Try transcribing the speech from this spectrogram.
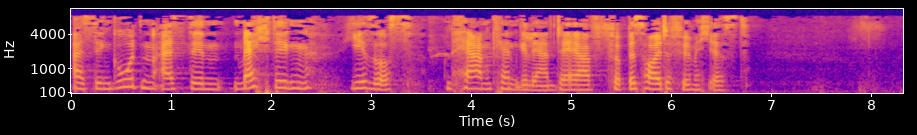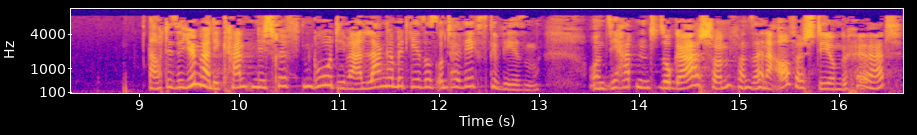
als den guten, als den mächtigen Jesus und Herrn kennengelernt, der er für, bis heute für mich ist. Auch diese Jünger, die kannten die Schriften gut, die waren lange mit Jesus unterwegs gewesen und sie hatten sogar schon von seiner Auferstehung gehört,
